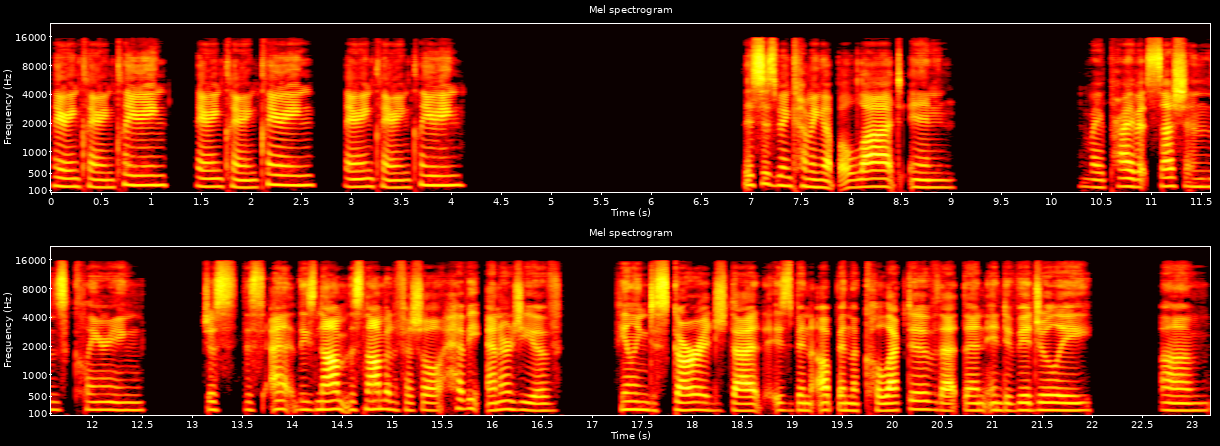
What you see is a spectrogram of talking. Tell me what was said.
clearing, clearing, clearing, clearing, clearing, clearing, clearing, clearing, clearing. This has been coming up a lot in my private sessions, clearing just this these non this non-beneficial heavy energy of feeling discouraged that has been up in the collective that then individually um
